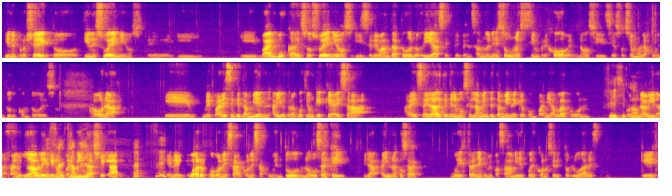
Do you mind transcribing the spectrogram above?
tiene proyectos, tiene sueños eh, y y va en busca de esos sueños y se levanta todos los días este, pensando en eso, uno es siempre joven, ¿no? Si, si asociamos la juventud con todo eso. Ahora, eh, me parece que también hay otra cuestión que es que a esa, a esa edad que tenemos en la mente también hay que acompañarla con, Físico. una vida saludable que nos permita llegar en el cuerpo con esa, con esa juventud, ¿no? Vos sabés que hay, mira, hay una cosa muy extraña que me pasaba a mí después de conocer estos lugares, que es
